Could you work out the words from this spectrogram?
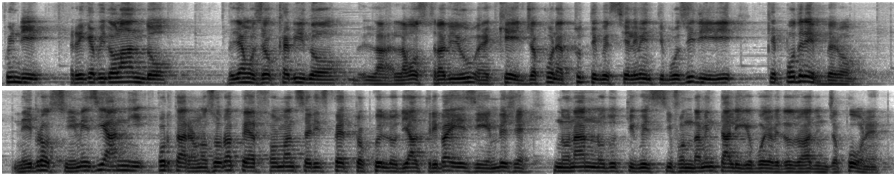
Quindi ricapitolando, vediamo se ho capito la, la vostra view, è che il Giappone ha tutti questi elementi positivi che potrebbero nei prossimi mesi e anni portare una sovrapperformance rispetto a quello di altri paesi che invece non hanno tutti questi fondamentali che voi avete trovato in Giappone.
